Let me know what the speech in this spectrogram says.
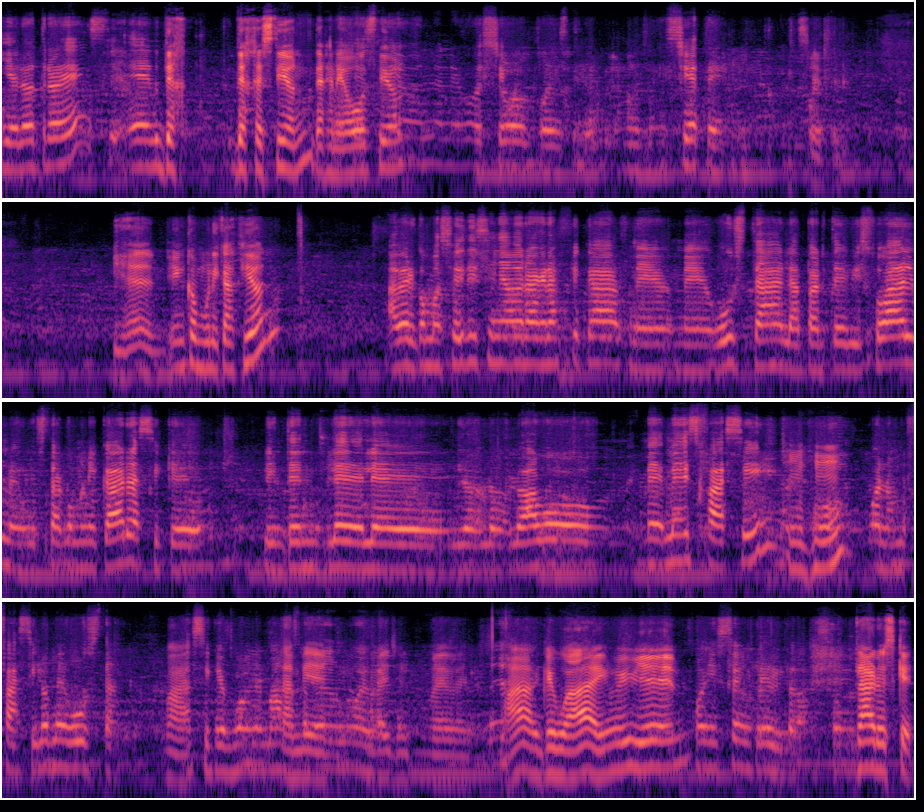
Y el otro es... el De, de gestión, de negocio. gestión de negocio, pues siete. Siete. Bien. ¿Y en comunicación? A ver, como soy diseñadora gráfica, me, me gusta la parte visual, me gusta comunicar, así que le le- lo, lo- hago, me, me es fácil, Ujú. bueno, fácil o me gusta. Así que ponemos también. nueve. nueve. Ah, qué guay, muy bien. Muy contento. Claro, es que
